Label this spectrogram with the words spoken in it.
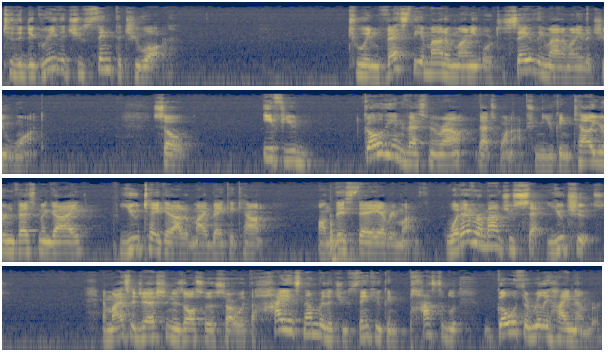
to the degree that you think that you are to invest the amount of money or to save the amount of money that you want. So, if you go the investment route, that's one option. You can tell your investment guy, you take it out of my bank account on this day every month. Whatever amount you set, you choose. And my suggestion is also to start with the highest number that you think you can possibly go with a really high number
